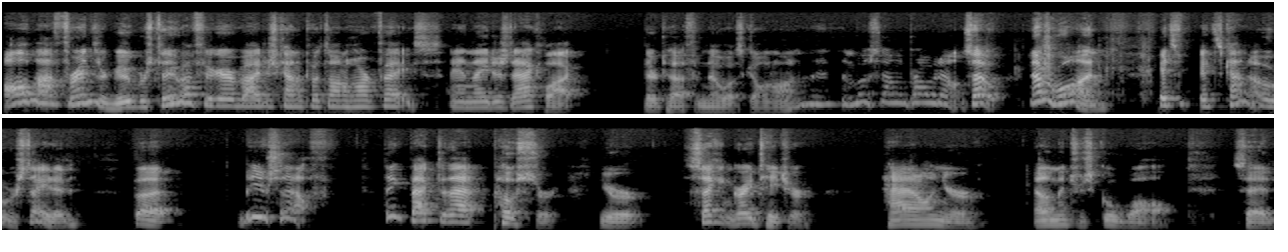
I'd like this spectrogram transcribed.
all my friends are goobers too. I figure everybody just kind of puts on a hard face and they just act like they're tough and know what's going on. And most of them probably don't. So number one, it's it's kind of overstated, but be yourself. Think back to that poster your second grade teacher had on your elementary school wall. Said,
